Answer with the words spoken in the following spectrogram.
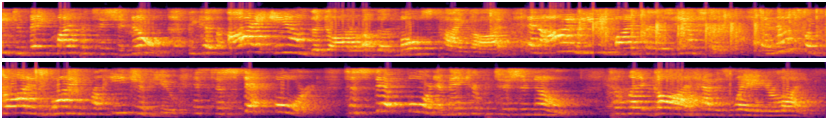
need to make my petition known because I am the daughter of the Most High God, and I need my prayers answered. And that's what God is wanting from each of you, is to step forward, to step forward and make your petition known, to let God have his way in your life.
